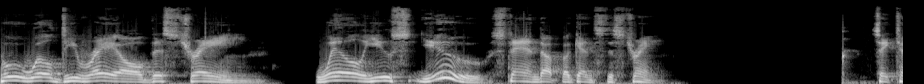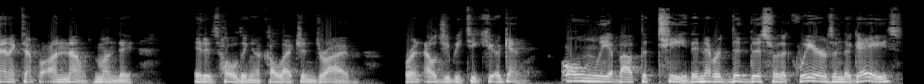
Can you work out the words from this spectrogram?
Who will derail this train? Will you, you stand up against this train? Satanic Temple announced Monday it is holding a collection drive for an LGBTQ. Again, only about the T. They never did this for the queers and the gays.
